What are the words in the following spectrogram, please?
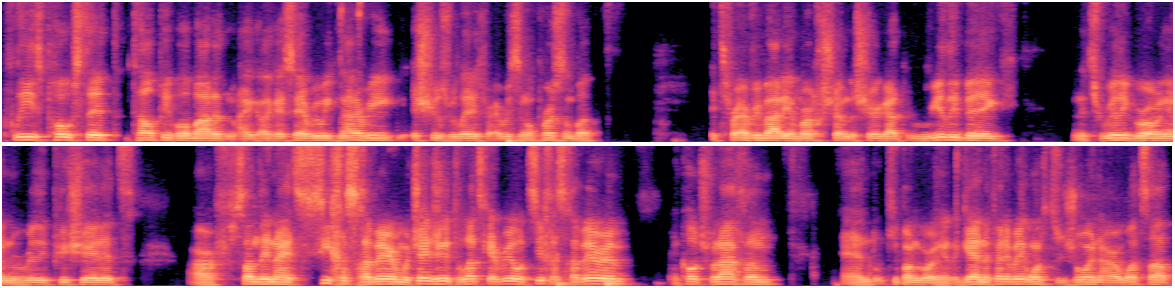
please post it, tell people about it. I, like I say every week, not every issue is related for every single person, but it's for everybody. And Baruch Hashem, the share got really big and it's really growing and we really appreciate it. Our Sunday nights, Sichas Chaverim, we're changing it to Let's Get Real with Sichas Chaverim and Coach Menachem, and we'll keep on growing it. Again, if anybody wants to join our WhatsApp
